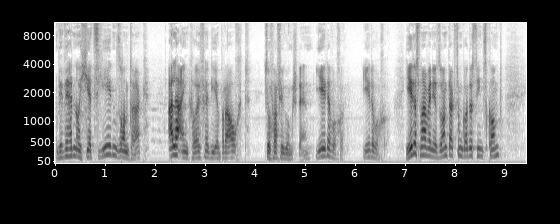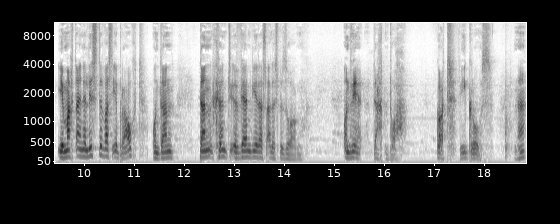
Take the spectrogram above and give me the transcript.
wir werden euch jetzt jeden Sonntag alle Einkäufe, die ihr braucht, zur Verfügung stellen. Jede Woche. Jede Woche. Jedes Mal, wenn ihr Sonntag zum Gottesdienst kommt, ihr macht eine Liste, was ihr braucht, und dann, dann könnt, werden wir das alles besorgen. Und wir dachten, boah, Gott, wie groß. Ne?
